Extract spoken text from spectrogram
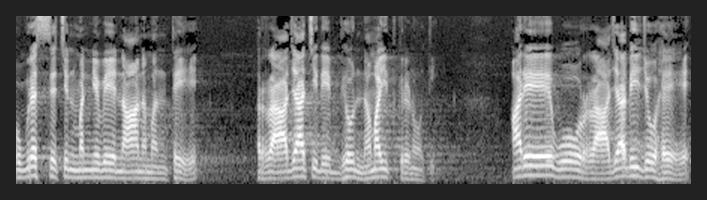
उग्रस्य चिन्मन्यवे नान मनते राजा चिदेभ्यो नमयित कृणोती। अरे, वो राजा भी जो है,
